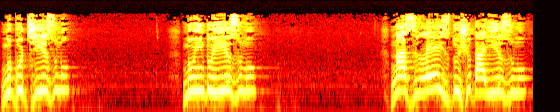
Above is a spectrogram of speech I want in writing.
No budismo, no hinduísmo, nas leis do judaísmo,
